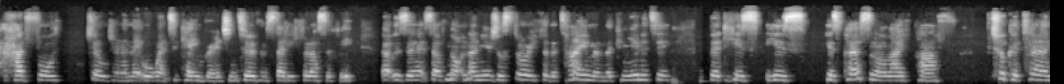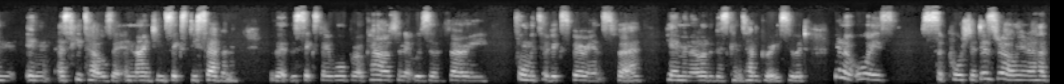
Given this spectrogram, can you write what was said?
had four children and they all went to Cambridge and two of them studied philosophy that was in itself not an unusual story for the time and the community. But his his his personal life path took a turn in, as he tells it, in 1967. The, the Six Day War broke out, and it was a very formative experience for him and a lot of his contemporaries who had, you know, always supported Israel. You know, had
